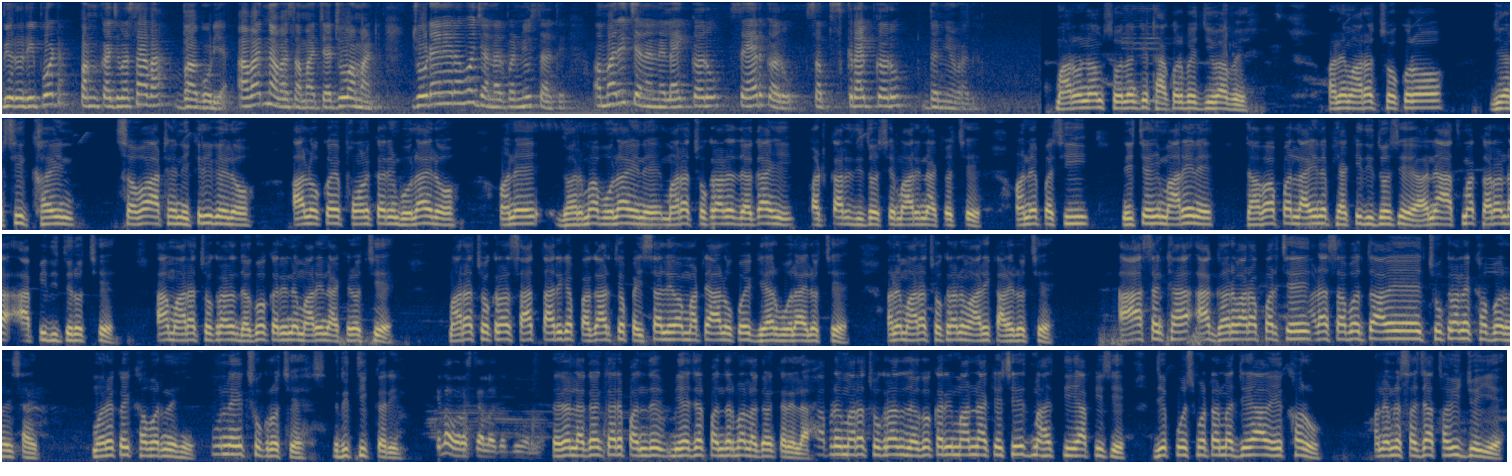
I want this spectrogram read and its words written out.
Bureau report, Pankaj Vasava, Waghodia. આવા જ નવા સમાચાર જોવા માટે જોડાઈને રહો જનાર્પણ ન્યૂઝ સાથે. અમારી ચેનલને લાઇક કરો, શેર કરો, સબસ્ક્રાઇબ કરો. ધન્યવાદ. મારું નામ સોલંકી ઠાકોરભાઈ જીવાભાઈ અને મારો છોકરો ઘેરથી ખાઈને સવા આઠે નીકળી ગયેલો. આ લોકોએ ફોન કરીને બોલાવેલો અને ઘરમાં બોલાવીને મારા છોકરાને દગાવી ફટકારી દીધો છે, મારી નાખ્યો છે. અને પછી નીચેથી મારીને ધાબા પર લાવીને ફેંકી દીધો છે અને હાથમાં કરંટ આપી દીધેલો છે. આ મારા છોકરાને દગો કરીને મારી નાખેલો છે. મારા છોકરાને સાત તારીખે પગાર થયો, પૈસા લેવા માટે આ લોકોએ ઘેર બોલાવેલો છે અને મારા છોકરાને મારી કાઢેલો છે. આ સંખ્યા આ ઘરવાળા પર છે. આડા સંબંધ તો હવે છોકરાને ખબર હોય સાહેબ. મને કંઈ ખબર નહીં. પૂર્ણ એક છોકરો છે, રિતિક કરી. લગન જીવનને? એને લગ્ન કરે પંદર, બે હજાર પંદરમાં લગ્ન કરેલા. આપણે મારા છોકરાને દગો કરી માર નાખ્યો છે એ જ માહિતી આપી છે જે પોસ્ટમોર્ટમમાં જે આવે એ ખરું. અને એમને સજા થવી જ જોઈએ.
